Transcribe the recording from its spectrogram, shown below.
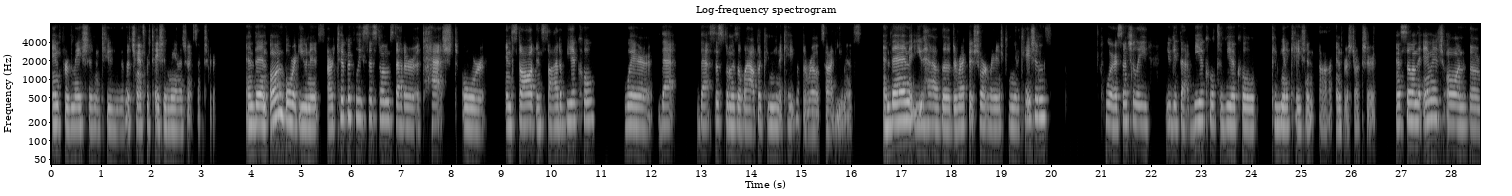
information to the Transportation Management Center. And then onboard units are typically systems that are attached or installed inside a vehicle where that, that system is allowed to communicate with the roadside units. And then you have the directed short range communications, where essentially you get that vehicle to vehicle communication uh, infrastructure. And so in the image on the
